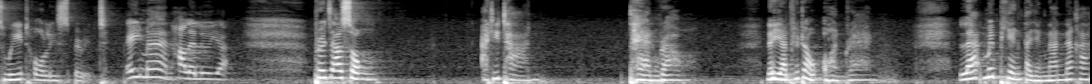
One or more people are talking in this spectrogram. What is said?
sweet Holy Spirit amen ฮาเลลูยาพระเจ้าทรงอธิษฐาน แทนเรา ในยามที่เราอ่อนแรง และไม่เพียงแต่อย่างนั้นนะคะ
